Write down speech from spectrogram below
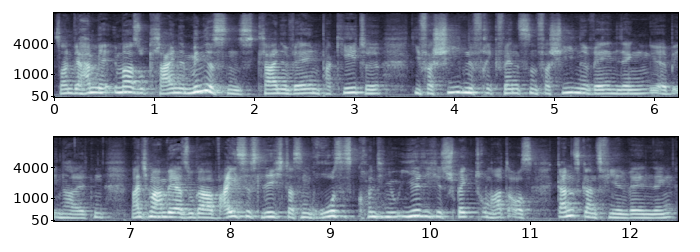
sondern wir haben ja immer so kleine, mindestens kleine Wellenpakete, die verschiedene Frequenzen, verschiedene Wellenlängen äh, beinhalten. Manchmal haben wir ja sogar weißes Licht, das ein großes kontinuierliches Spektrum hat aus ganz, ganz vielen Wellenlängen.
